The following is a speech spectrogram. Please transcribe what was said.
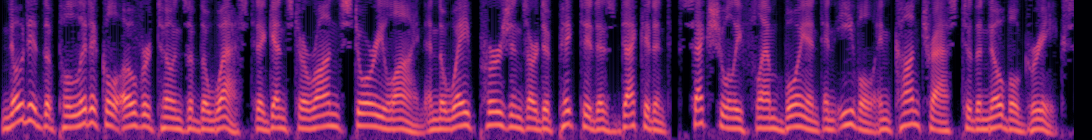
noted the political overtones of the West against Iran's storyline and the way Persians are depicted as decadent, sexually flamboyant and evil in contrast to the noble Greeks.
